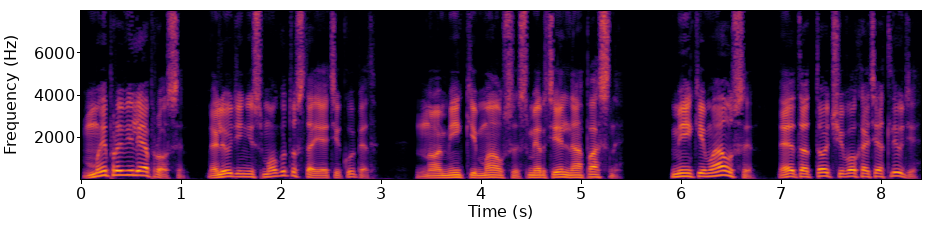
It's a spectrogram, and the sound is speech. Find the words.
Мы провели опросы. Люди не смогут устоять и купят. Но Микки-маусы смертельно опасны. Микки-маусы — это то, чего хотят люди.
